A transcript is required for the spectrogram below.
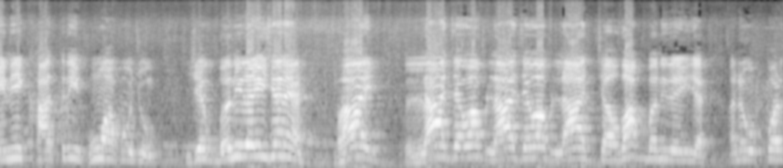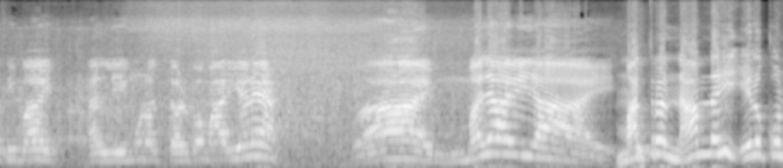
એની ખાતરી હું આપું છું. જે બની રહી છે ને ભાઈ લાજવાબ લાજવાબ લાજવાબ બની રહી છે. અને ઉપરથી ભાઈ, આ લીંબુનો તડકો મારીએ ને, ભાઈ, મજા આવી જાય. માત્ર નામ નહીં, એ લોકો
